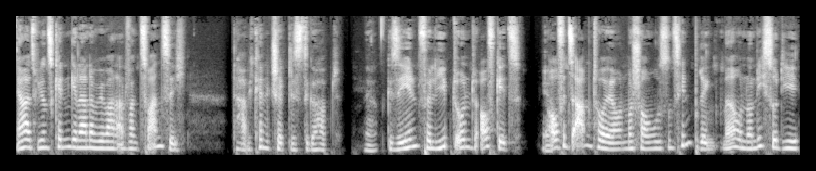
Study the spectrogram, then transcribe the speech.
Ja, als wir uns kennengelernt haben, wir waren Anfang 20. Da habe ich keine Checkliste gehabt. Ja. Gesehen, verliebt und auf geht's. Ja. Auf ins Abenteuer und mal schauen, wo es uns hinbringt, ne? Und noch nicht so die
